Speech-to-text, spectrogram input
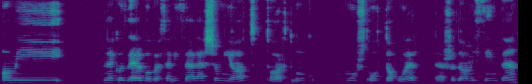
aminek az elbagatelizálása miatt tartunk most ott, ahol társadalmi szinten,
